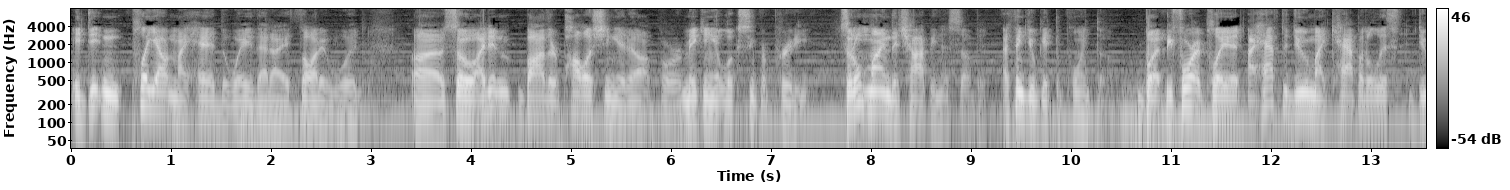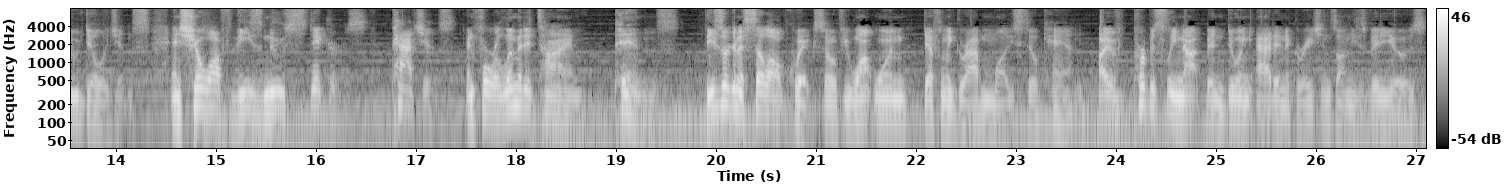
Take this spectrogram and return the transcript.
it didn't play out in my head the way that I thought it would. Uh, so I didn't bother polishing it up or making it look super pretty. So don't mind the choppiness of it. I think you'll get the point though. But before I play it, I have to do my capitalist due diligence and show off these new stickers, patches, and for a limited time, pins. These are going to sell out quick, so if you want one, definitely grab them while you still can. I've purposely not been doing ad integrations on these videos.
